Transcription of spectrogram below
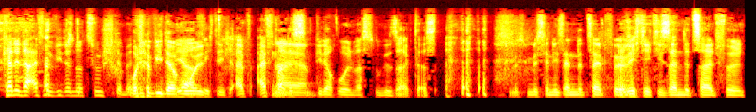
Ich kann dir da einfach wieder nur zustimmen. Oder wiederholen. Ja, richtig. Einfach, einfach naja. mal das wiederholen, was du gesagt hast. Wir müssen ein bisschen die Sendezeit füllen. Richtig, die Sendezeit füllen.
